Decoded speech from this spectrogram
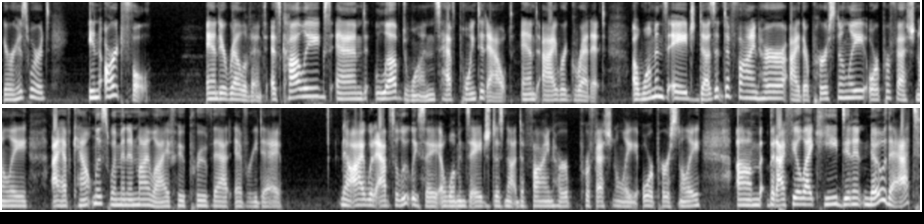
here are his words, inartful and irrelevant, as colleagues and loved ones have pointed out, and I regret it. A woman's age doesn't define her either personally or professionally. I have countless women in my life who prove that every day. Now, I would absolutely say a woman's age does not define her professionally or personally, um, but I feel like he didn't know that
